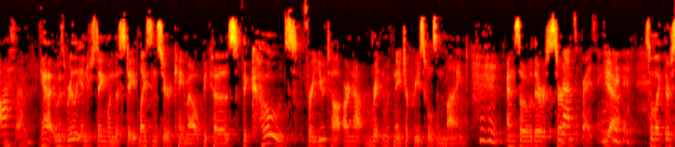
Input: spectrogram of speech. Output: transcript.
Awesome. Yeah, it was really interesting when the state licensure came out because the codes for Utah are not written with nature preschools in mind. and so there are certain Not surprising. yeah. So like there's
